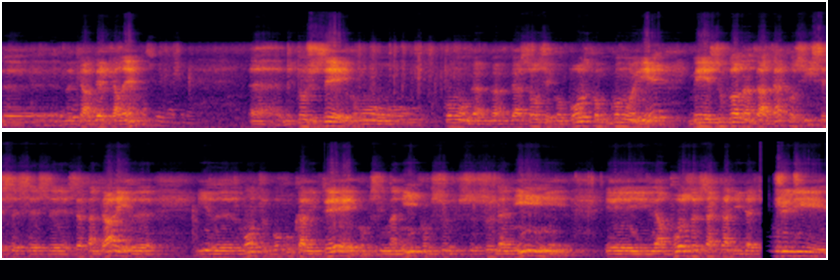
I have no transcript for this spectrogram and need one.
de, de euh, maintenant, je sais comment, comment garçon se compose, comment, il est, mais sur le plan d'attaque aussi, c'est un gars, il, il montre beaucoup de qualité, comme Slimani, comme Soudani, et il impose sa candidature. Je dis,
